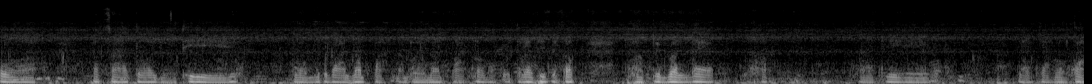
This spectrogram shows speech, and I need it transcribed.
ตัว รักษาตัวอยู่ที่โรงพยาบาลน้ำปาดอำเภอน้ำปาดจังหวัดอุตรดิตถ์นะครับเป็นวันแรกนะครับที่หลังจากหลวงตา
